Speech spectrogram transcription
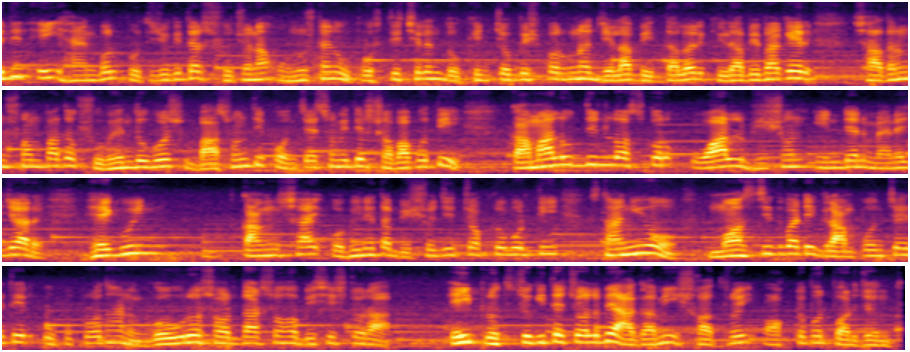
এদিন এই হ্যান্ডবল প্রতিযোগিতার সূচনা অনুষ্ঠানে উপস্থিত ছিলেন দক্ষিণ চব্বিশ পরগনা জেলা বিদ্যালয়ের ক্রীড়া বিভাগের সাধারণ সম্পাদক শুভেন্দু ঘোষ, বাসন্তী পঞ্চায়েত সমিতির সভাপতি Kamal Uddin Laskar, world vision Indian manager হেগুইন কাংসাই অভিনেতা বিশ্বজিৎ চক্রবর্তী, স্থানীয় মসজিদবাটি গ্রাম পঞ্চায়েতের উপপ্রধান গৌর সর্দার সহ বিশিষ্টরা। এই প্রতিযোগিতা চলবে আগামী সতেরোই অক্টোবর পর্যন্ত।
